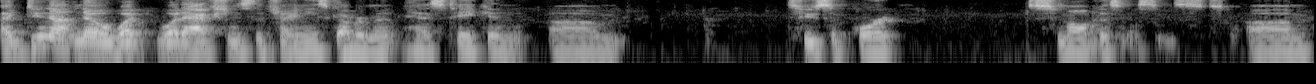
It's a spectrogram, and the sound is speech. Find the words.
I do not know what, what actions the Chinese government has taken um, to support small businesses. Um,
